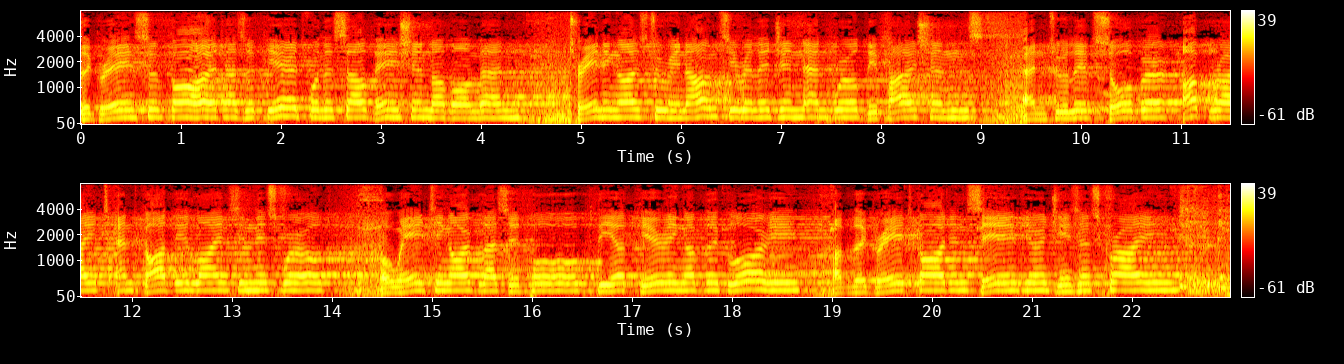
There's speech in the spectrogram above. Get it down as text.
the grace of God has appeared for the salvation of all men, training us to renounce irreligion and worldly passions, and to live sober, upright, and godly lives in this world, awaiting our blessed hope, the appearing of the glory of the great God and Savior Jesus Christ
